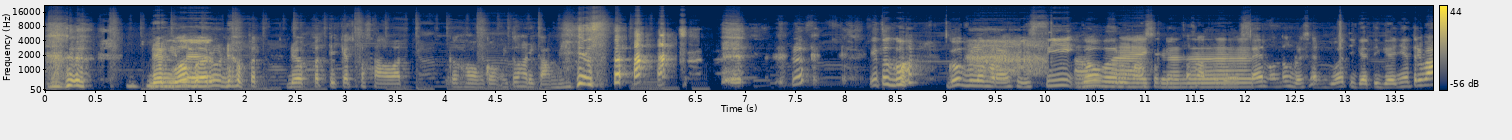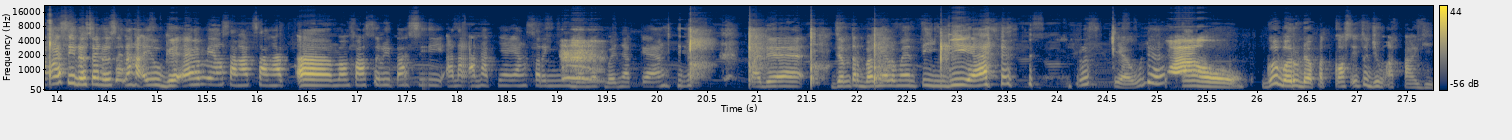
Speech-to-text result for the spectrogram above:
Dan gue baru dapet dapet tiket pesawat ke Hong Kong itu hari Kamis. Terus itu gue gue belum revisi, gue Oh baru masukin ke satu God. dosen. Untung dosen gue tiga tiganya. Terima kasih dosen-dosen HIUGM yang sangat sangat eh, memfasilitasi anak-anaknya yang sering banyak banyak yang pada jam terbangnya lumayan tinggi ya. Terus ya udah, Wow. gue baru dapat kos itu Jumat pagi,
